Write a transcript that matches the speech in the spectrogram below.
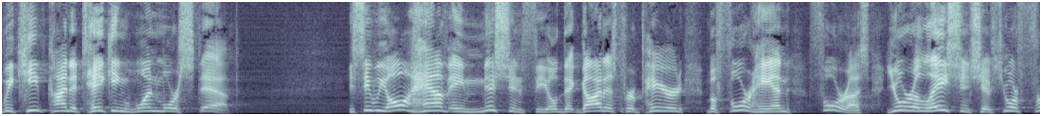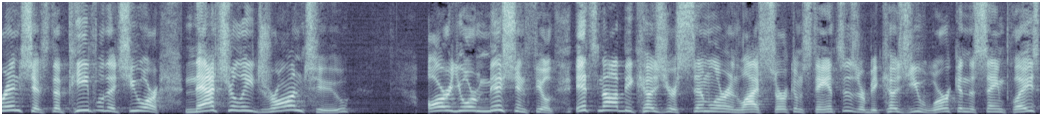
we keep kind of taking one more step. You see, we all have a mission field that God has prepared beforehand for us. Your relationships, your friendships, the people that you are naturally drawn to are your mission field. It's not because you're similar in life circumstances or because you work in the same place.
